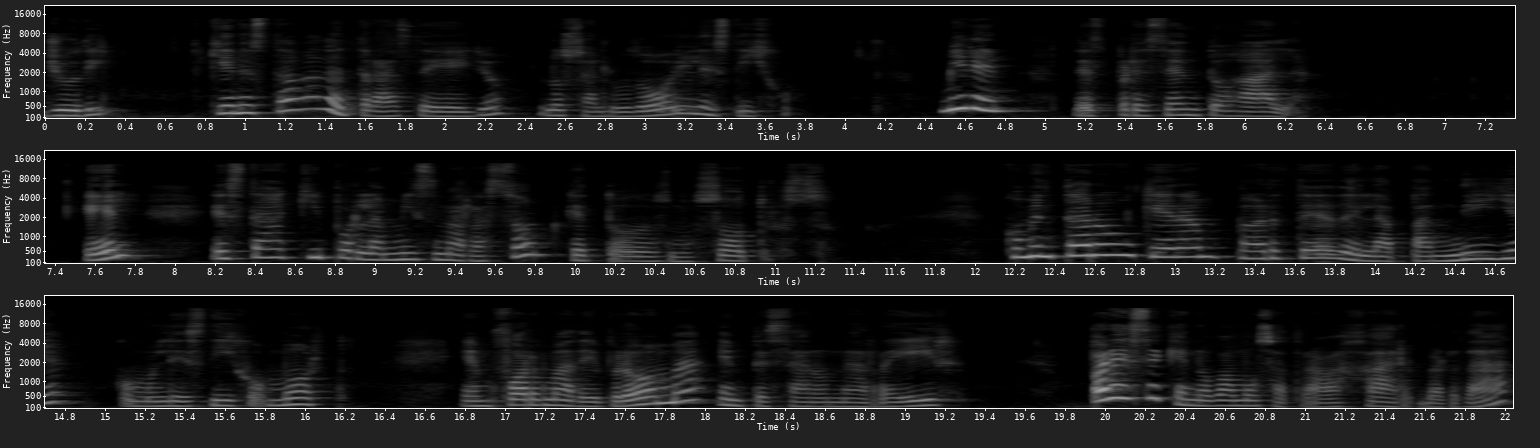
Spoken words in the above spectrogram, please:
Judy, quien estaba detrás de ello, los saludó y les dijo, Miren, les presento a Alan. Él está aquí por la misma razón que todos nosotros. Comentaron que eran parte de la pandilla, como les dijo Mort. En forma de broma empezaron a reír. Parece que no vamos a trabajar, ¿verdad?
